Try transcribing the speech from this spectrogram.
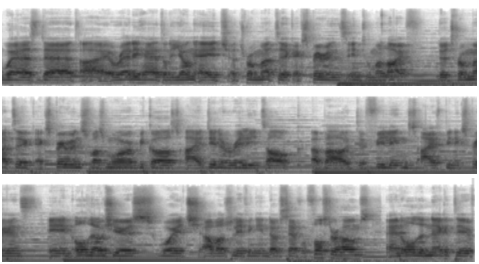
was that I already had on a young age a traumatic experience into my life. The traumatic experience was more because I didn't really talk about the feelings I've been experienced in all those years which I was living in those several foster homes and all the negative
